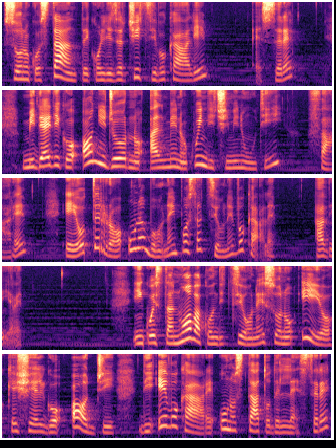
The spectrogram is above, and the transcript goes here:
sono costante con gli esercizi vocali, essere, mi dedico ogni giorno almeno 15 minuti, fare, e otterrò una buona impostazione vocale, avere. In questa nuova condizione sono io che scelgo oggi di evocare uno stato dell'essere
